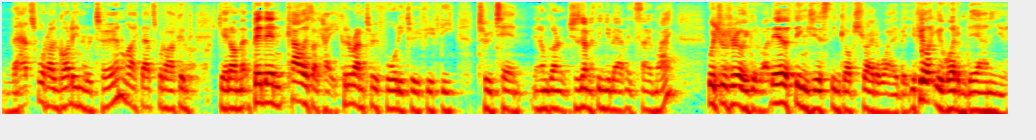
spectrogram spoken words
that's what I got in return. Like that's what I could get on that. But then Carly's like, hey, you could have run 240, 250, 210, and I'm going. She's going to think about me the same way which was really good. Like they're the things you just think of straight away, but you feel like you let them down and you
